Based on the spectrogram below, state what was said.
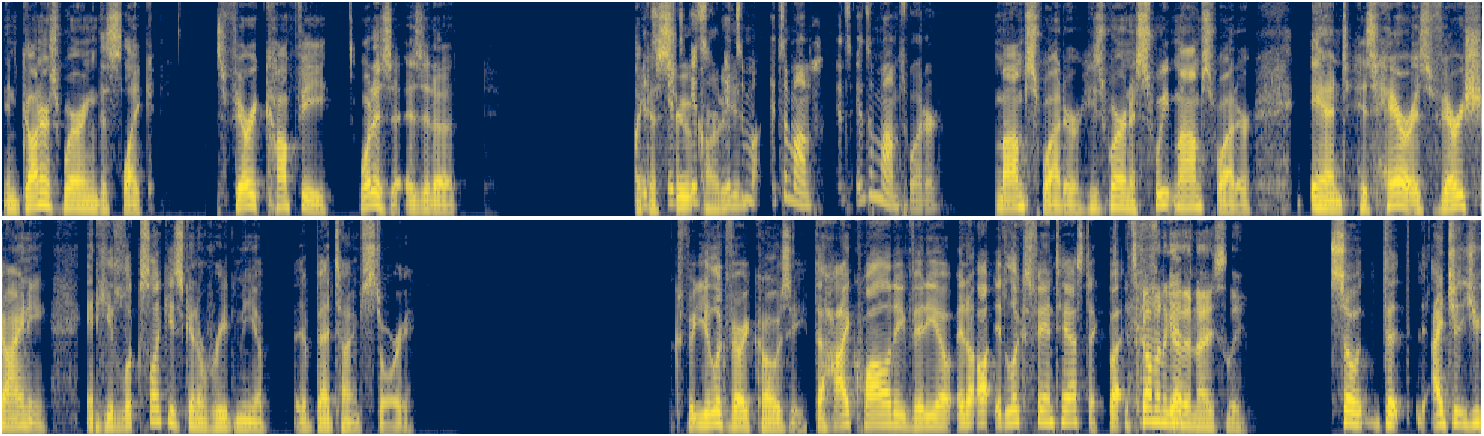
And Gunner's wearing this like it's very comfy. What is it? Is it a like it's, a it's- suit It's, it's, cardigan? a, mo- it's a mom's it's, it's a mom sweater. mom sweater? He's wearing a sweet mom sweater, and his hair is very shiny, and he looks like he's going to read me a, a bedtime story. You look very cozy. The high quality video, it uh, it looks fantastic. But It's coming yeah, together nicely. so the I just you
